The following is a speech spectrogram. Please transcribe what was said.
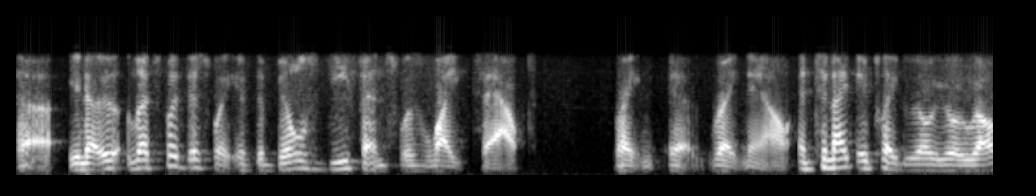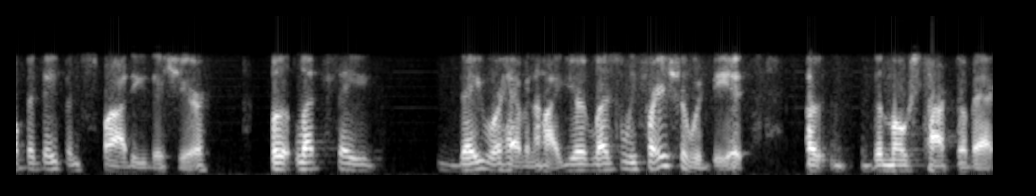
uh, you know, let's put it this way: if the Bills' defense was lights out right uh, right now, and tonight they played really really well, but they've been spotty this year. But let's say they were having a high year, Leslie Frazier would be it. Uh, the most talked about,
